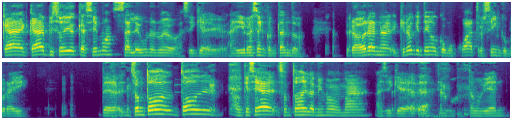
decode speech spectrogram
cada, cada, episodio que hacemos sale uno nuevo, así que ahí vas contando. Pero ahora no, creo que tengo como cuatro o cinco por ahí. Pero son todos, todos, aunque sea, son todos de la misma mamá, así que estamos, estamos bien.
